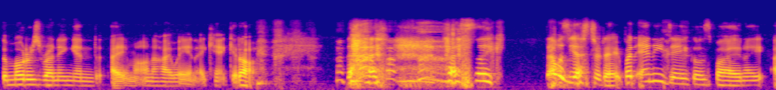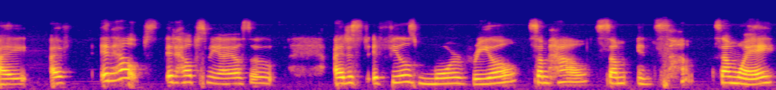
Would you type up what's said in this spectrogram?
the motor's running and I'm on a highway and I can't get off. that, that's like that was yesterday, but any day goes by and I I I it helps. It helps me. I also I just it feels more real somehow, some in some some way.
